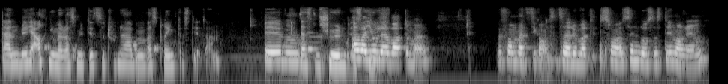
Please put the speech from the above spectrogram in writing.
dann will ja auch niemand was mit dir zu tun haben. Was bringt es dir dann? Eben. Dass du schön bist. Aber. Julia, warte mal. Bevor wir jetzt die ganze Zeit über so ein sinnloses Thema reden.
